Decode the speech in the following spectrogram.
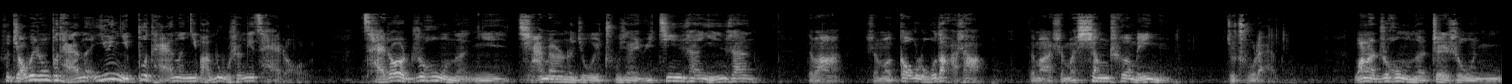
说脚为什么不抬呢？因为你不抬呢，你把鹿神给踩着了。踩着了之后呢，你前面呢就会出现于金山银山，对吧？什么高楼大厦，对吧？什么香车美女，就出来了。完了之后呢，这时候你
